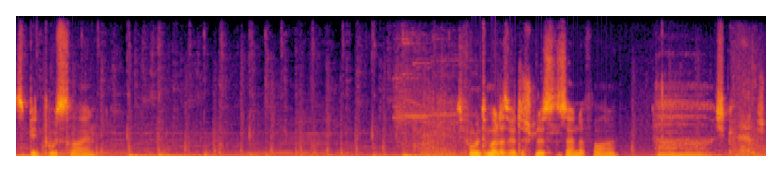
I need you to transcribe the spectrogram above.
Speed Boost rein. Vermute mal, das wird der Schlüssel sein da vorne. Ah, ich kann nicht.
